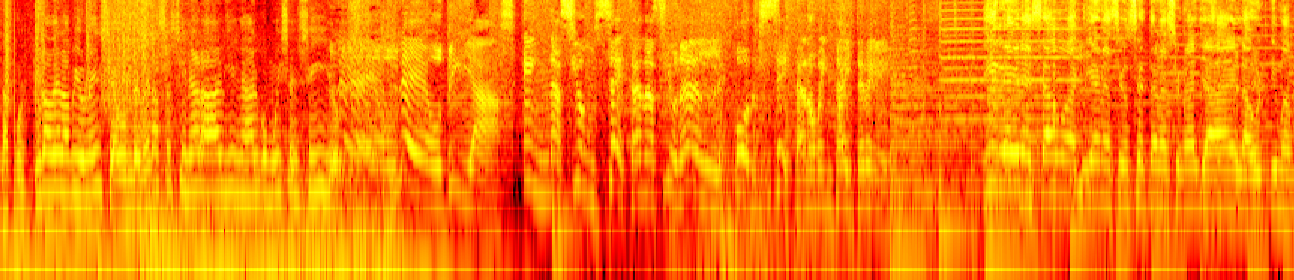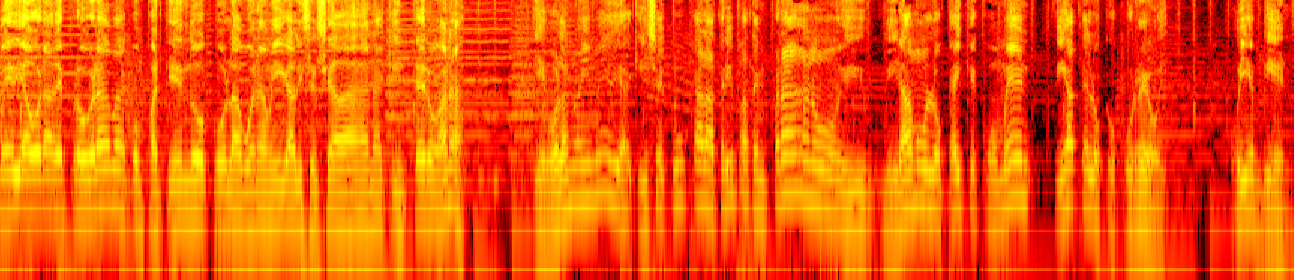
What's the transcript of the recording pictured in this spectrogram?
la cultura de la violencia, donde ver asesinar a alguien es algo muy sencillo. Leo, Díaz en Nación Z Nacional por Z93. Y regresamos aquí a Nación Z Nacional ya en la última media hora de programa, compartiendo con la buena amiga licenciada Ana Quintero. Ana, llegó las nueve y media, aquí se cuca la tripa temprano y miramos lo que hay que comer. Fíjate lo que ocurre hoy. Hoy es viernes.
